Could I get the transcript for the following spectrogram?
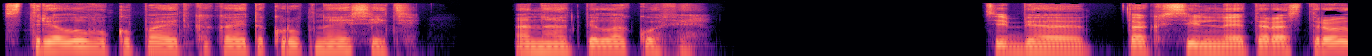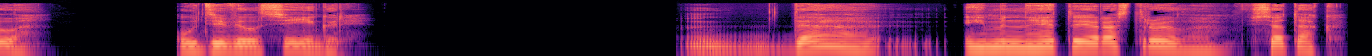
Стрелу выкупает какая-то крупная сеть. Она отпила кофе. «Тебя так сильно это расстроило?» — удивился Игорь. «Да, именно это и расстроило. Все так».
